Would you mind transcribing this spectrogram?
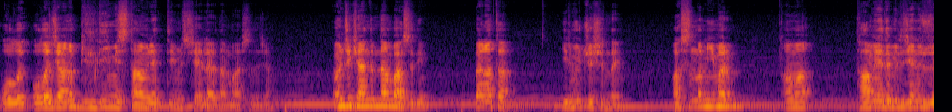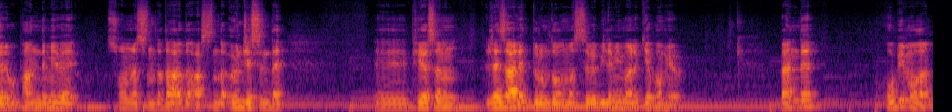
ola- olacağını bildiğimiz, tahmin ettiğimiz şeylerden bahsedeceğim. Önce kendimden bahsedeyim. Ben Ata, 23 yaşındayım. Aslında mimarım ama tahmin edebileceğiniz üzere bu pandemi ve sonrasında daha da aslında öncesinde e, piyasanın rezalet durumda olması sebebiyle mimarlık yapamıyorum. Ben de hobim olan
